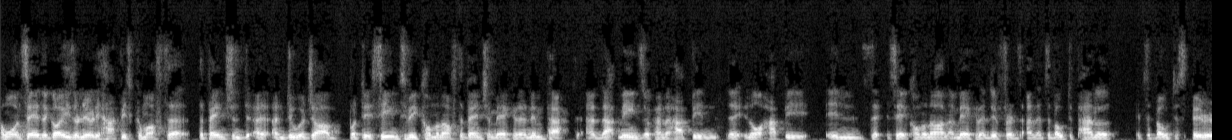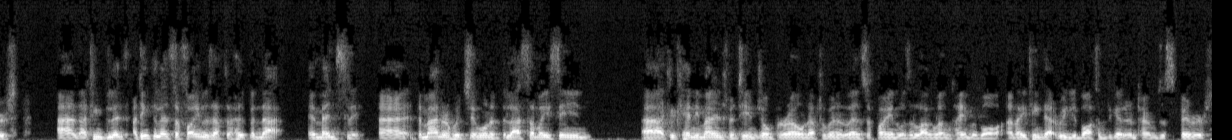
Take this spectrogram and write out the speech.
I won't say the guys are nearly happy to come off the, the bench and, and do a job, but they seem to be coming off the bench and making an impact, and that means they're kind of happy, in, you know, happy in say coming on and making a difference. And it's about the panel, it's about the spirit, and I think the I think the Leinster finals after helping that immensely. Uh, the manner in which they won it, the last time I seen uh, Kilkenny management team jumping around after winning the Leinster final was a long, long time ago, and I think that really brought them together in terms of spirit,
